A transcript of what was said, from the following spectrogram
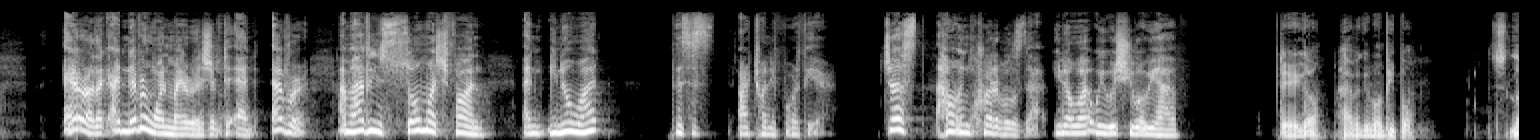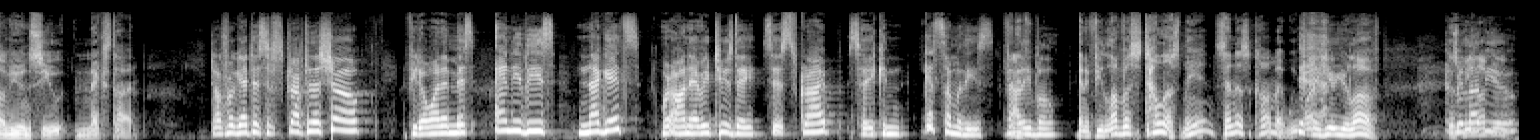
era. Like I never want my relationship to end ever. I'm having so much fun. And you know what? This is our 24th year. Just how incredible is that? You know what? We wish you what we have. There you go. Have a good one, people. Love you and see you next time. Don't forget to subscribe to the show. If you don't want to miss any of these nuggets, we're on every Tuesday. Subscribe so you can get some of these valuable. And if, and if you love us, tell us, man. Send us a comment. We want to hear your love. We, we, love, love you. you.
